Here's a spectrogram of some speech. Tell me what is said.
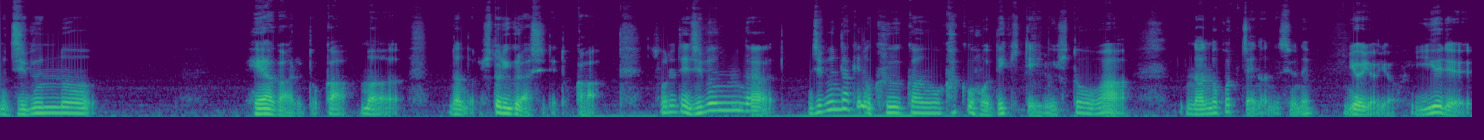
自分の部屋があるとか、まあ、なんだろう、一人暮らしでとか、それで自分が、自分だけの空間を確保できている人は、何のこっちゃいなんですよね。いやいやいや、家で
